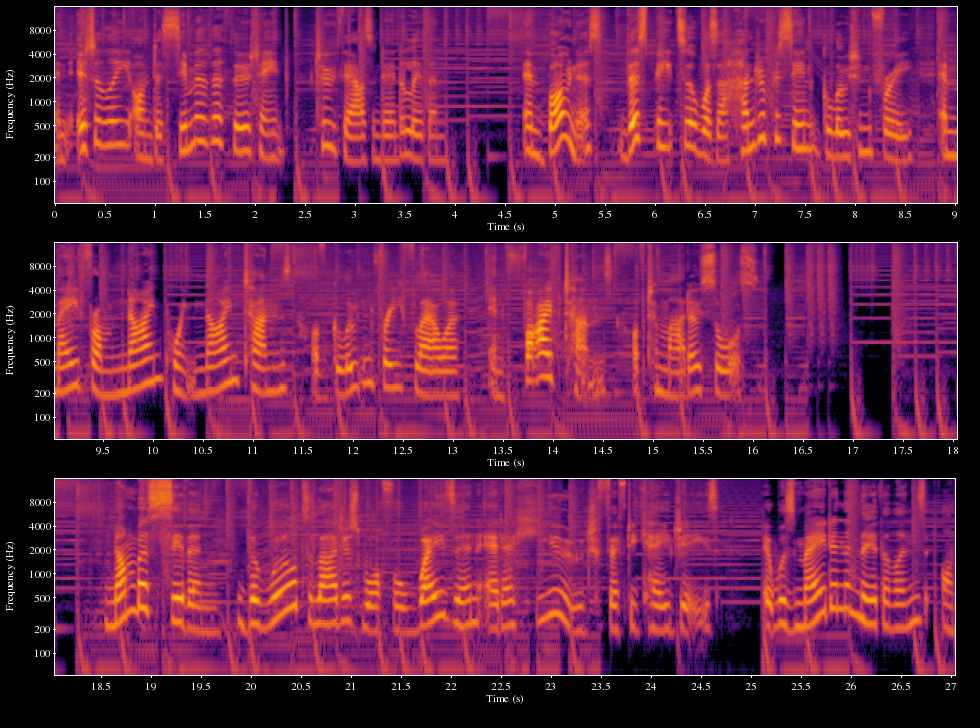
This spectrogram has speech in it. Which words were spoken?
in Italy on December the 13th, 2011. And bonus, this pizza was 100% gluten free and made from 9.9 tons of gluten free flour and 5 tons of tomato sauce. Number 7. The world's largest waffle weighs in at a huge 50 kgs. It was made in the Netherlands on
